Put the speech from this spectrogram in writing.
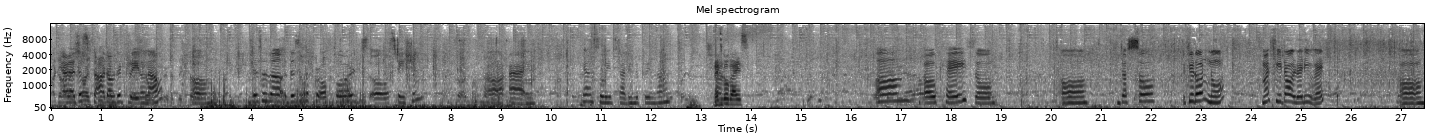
I we are at the start of the trail now. Um, this is a this is the Crawford's uh, station, uh, and yeah, so we are starting the trail now. Let's go, guys. Um. Okay. So, uh, just so if you don't know, my feet are already wet. Uh,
